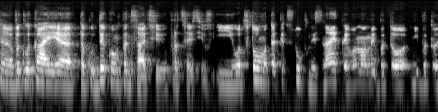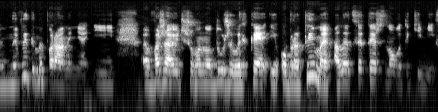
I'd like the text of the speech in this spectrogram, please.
викликає таку декомпенсацію процесів. І от в тому та підступність, знаєте, воно нібито, нібито невидиме поранення, і е, вважають, що воно дуже легке і обратиме, але це теж знову таки міф.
